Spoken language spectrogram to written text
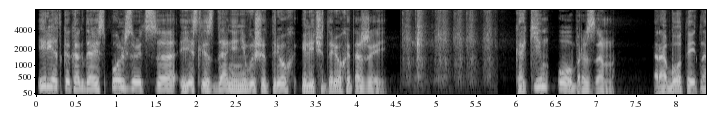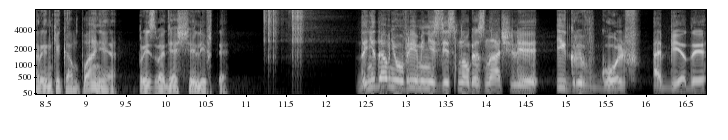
и редко когда используются, если здание не выше трех или четырех этажей. Каким образом работает на рынке компания, производящая лифты. До недавнего времени здесь много значили игры в гольф, обеды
